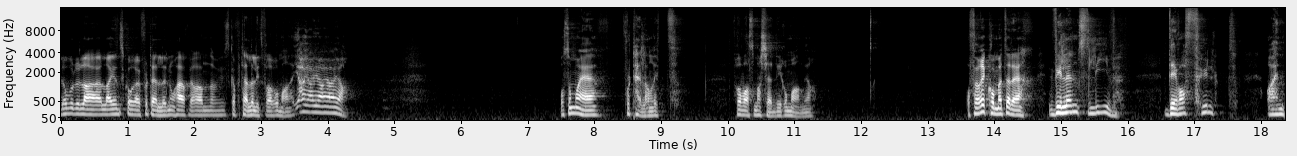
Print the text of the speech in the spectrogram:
nå må du la, la, Jens Kåre fortelle noe her. for han, Vi skal fortelle litt fra romanen. Ja, ja, ja, ja, ja. Og så må jeg fortelle han litt fra hva som har skjedd i Romania. Og Før jeg kommer til det Wilhelms liv det var fylt av en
